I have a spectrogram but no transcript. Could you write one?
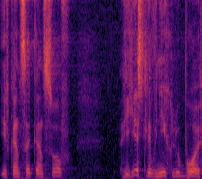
И в конце концов, есть ли в них любовь?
